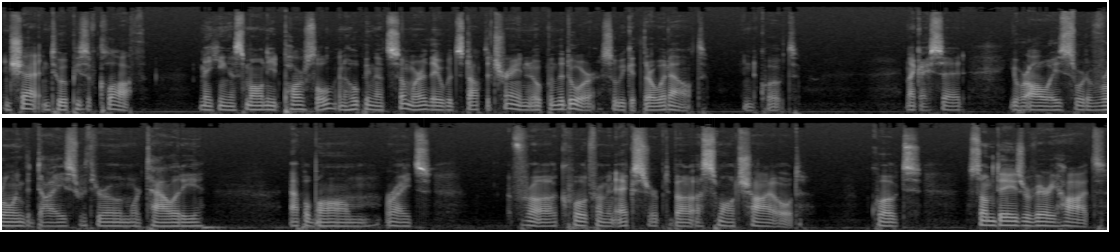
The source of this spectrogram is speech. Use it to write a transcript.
and shat into a piece of cloth, making a small neat parcel and hoping that somewhere they would stop the train and open the door so we could throw it out. Like I said, you were always sort of rolling the dice with your own mortality. Applebaum writes a quote from an excerpt about a small child. Quote, Some days were very hot,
